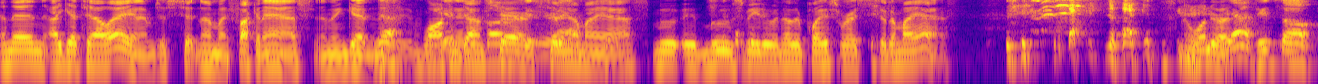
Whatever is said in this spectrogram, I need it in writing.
And then I get to LA and I'm just sitting on my fucking ass and then getting Yeah. uh, walking in downstairs, sit your sitting on my yeah. ass. Mo- it moves me to another place where I sit on my ass. exactly. No wonder I, Yeah, dude. So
